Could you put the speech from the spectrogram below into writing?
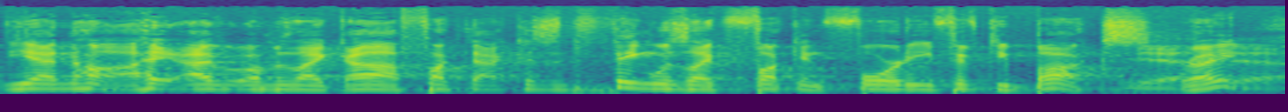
yeah, no, I, I, I was like, ah, fuck that, because the thing was like fucking 40, 50 bucks, Yeah, right? yeah.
